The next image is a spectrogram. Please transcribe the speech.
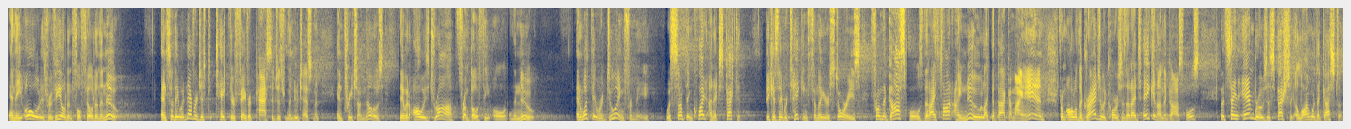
and the Old is revealed and fulfilled in the New. And so they would never just take their favorite passages from the New Testament and preach on those. They would always draw from both the Old and the New. And what they were doing for me was something quite unexpected because they were taking familiar stories from the Gospels that I thought I knew like the back of my hand from all of the graduate courses that I'd taken on the Gospels. But St. Ambrose, especially, along with Augustine,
